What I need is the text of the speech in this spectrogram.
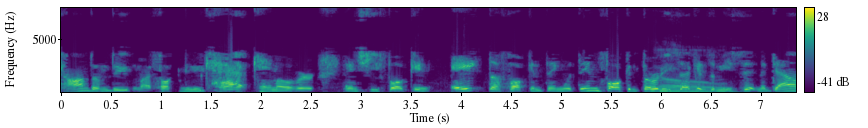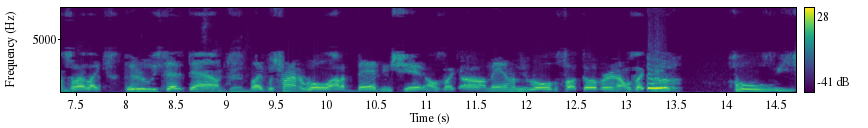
condom dude, my fucking cat came over, and she fucking ate the fucking thing within fucking 30 No. seconds of me sitting it down. So I, like, literally set it down, good. like, was trying to roll out of bed and shit. I was like, oh man, let me roll the fuck over, and I was like, holy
